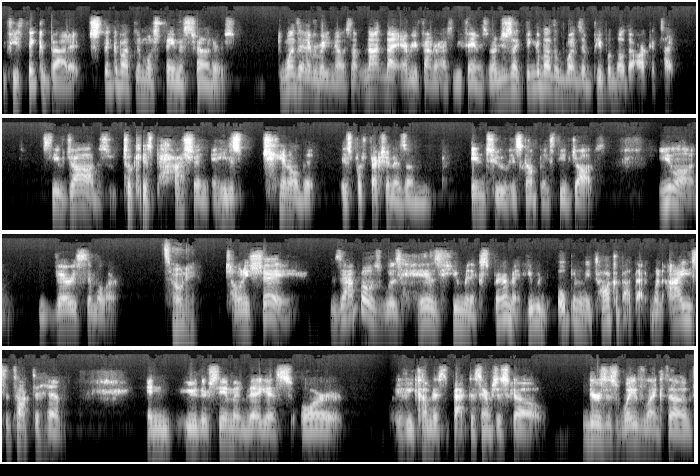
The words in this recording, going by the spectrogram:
If you think about it, just think about the most famous founders, the ones that everybody knows. Not, not that every founder has to be famous, but I'm just like, think about the ones that people know the archetype. Steve Jobs took his passion and he just channeled it, his perfectionism into his company, Steve Jobs. Elon, very similar. Tony. Tony Hsieh, Zappos was his human experiment. He would openly talk about that. When I used to talk to him and either see him in Vegas or if he comes to, back to San Francisco, there's this wavelength of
